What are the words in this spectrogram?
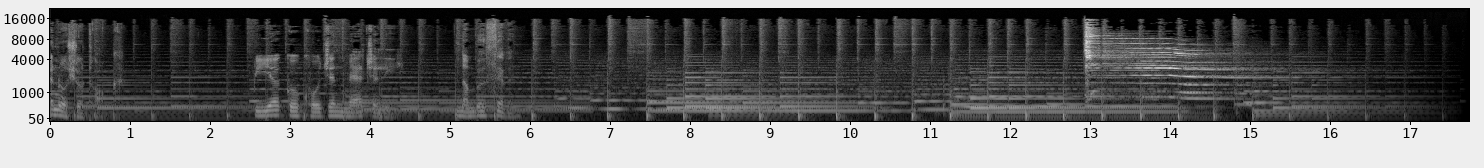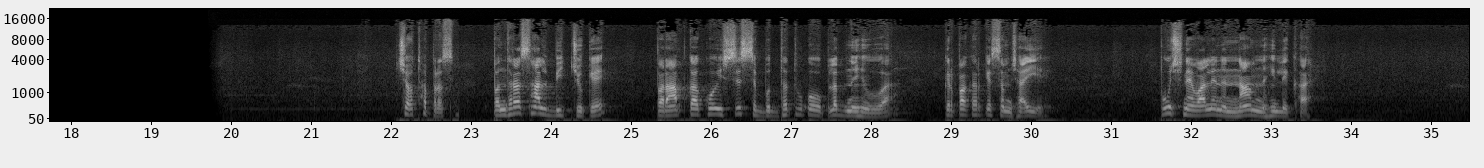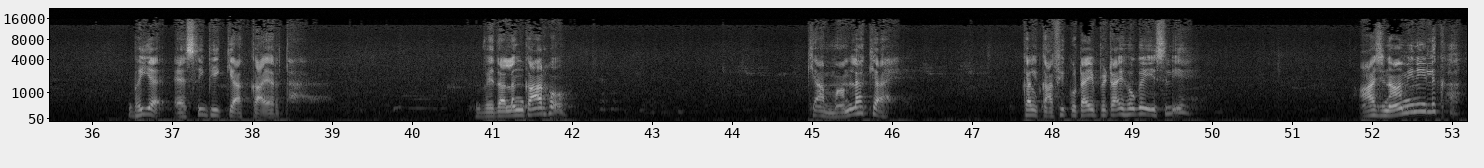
अनोशो talk पिया को खोजन मैं चली नंबर सेवन चौथा प्रश्न। पंद्रह साल बीत चुके, पर आपका कोई शिष्य बुद्धत्व को उपलब्ध नहीं हुआ। कृपा करके समझाइए। पूछने वाले ने नाम नहीं लिखा है। भैया, ऐसी भी क्या कायर था? वेदालंकार हो? क्या मामला क्या है? कल काफ़ी कुटाई पिटाई हो गई इसलिए? आज नाम ही नहीं लिखा।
